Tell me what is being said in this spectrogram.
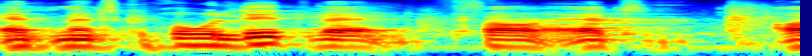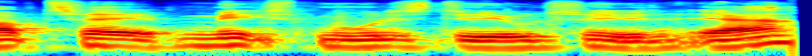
at man skal bruge lidt vand for at optage mest mulig stivelse i det. Ja,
